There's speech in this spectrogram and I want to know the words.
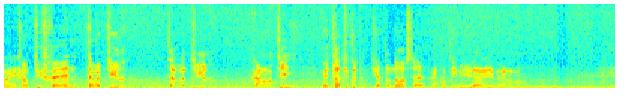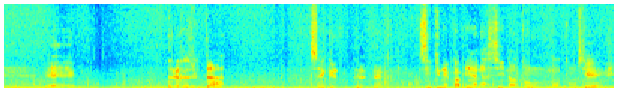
oui. Quand tu freines, ta voiture, ta voiture ralentit, mais toi tu, as tendance à, à continuer d'aller vers l'avant. Et le résultat, c'est que si tu n'es pas bien assis dans ton, siège,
